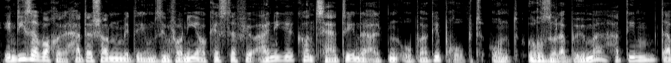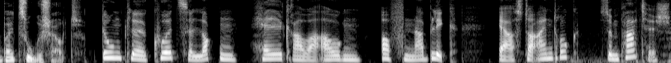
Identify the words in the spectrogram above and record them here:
In dieser Woche hat er schon mit dem Symphonieorchester für einige Konzerte in der Alten Oper geprobt und Ursula Böhmer hat ihm dabei zugeschaut. Dunkle, kurze Locken, hellgraue Augen, offener Blick. Erster Eindruck sympathisch.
